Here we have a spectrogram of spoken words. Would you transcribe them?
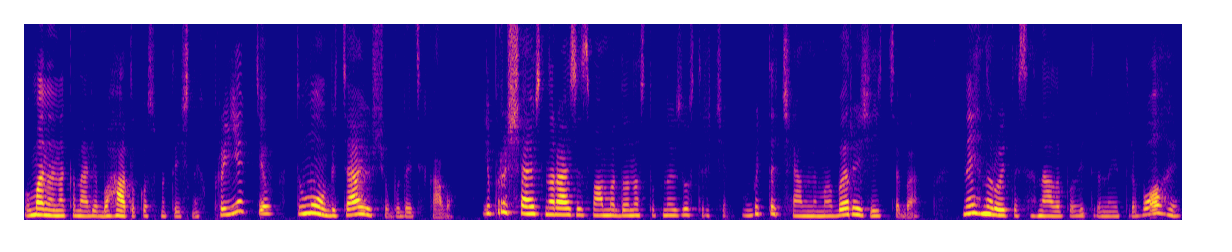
У мене на каналі багато косметичних проєктів, тому обіцяю, що буде цікаво. І прощаюсь наразі з вами до наступної зустрічі. Будьте чемними, бережіть себе, не ігноруйте сигнали повітряної тривоги.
